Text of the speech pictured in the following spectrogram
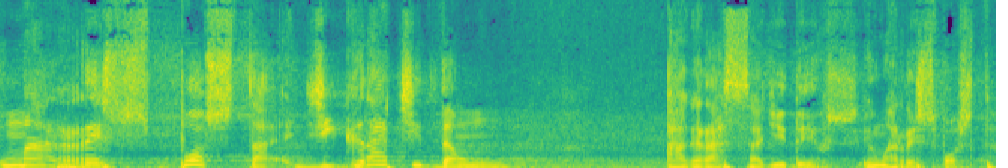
uma resposta de gratidão à graça de Deus. É uma resposta.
